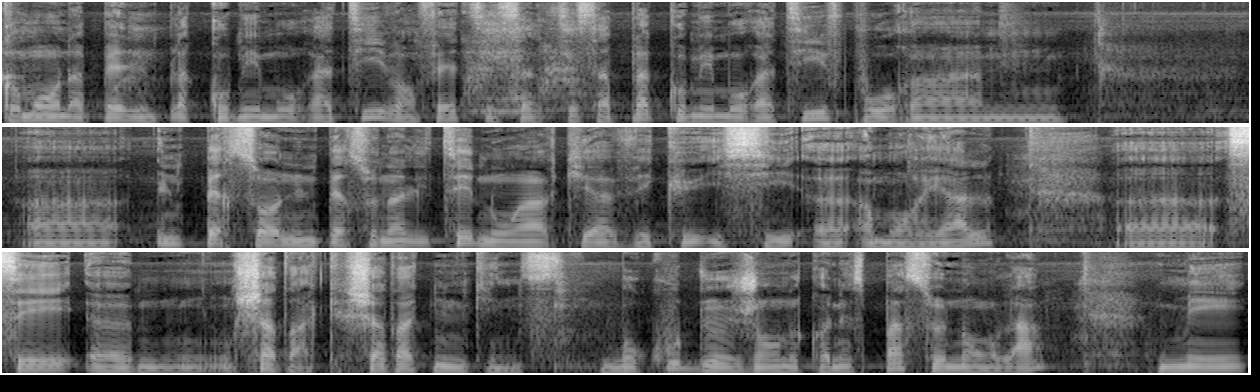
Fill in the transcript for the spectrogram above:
comment on appelle une plaque commémorative en fait C'est sa, plaque commémorative pour un- une personne, une personnalité noire qui a vécu ici à Montréal. Euh, c'est euh, Shadrach, Shadrach Minkins. Beaucoup de gens ne connaissent pas ce nom-là, mais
